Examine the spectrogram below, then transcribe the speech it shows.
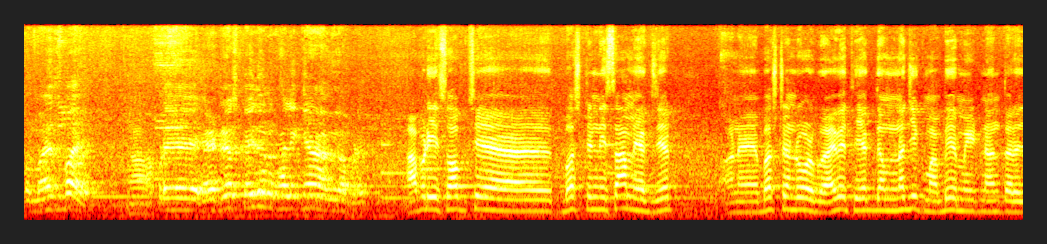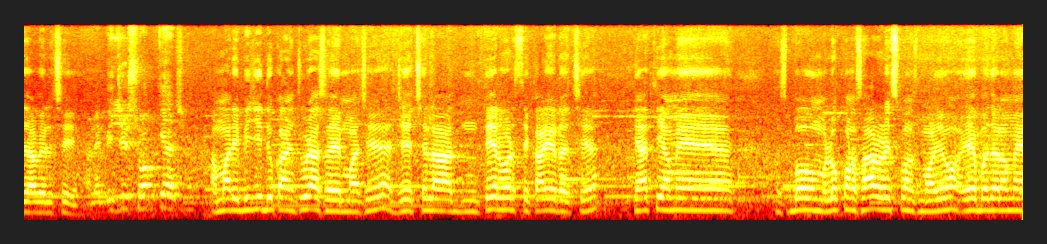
તો મહેશભાઈ હા. આપણે એડ્રેસ કહી દો ને ખાલી ક્યાં આવ્યું આપણે? આપણી શોપ છે બસ સ્ટેન્ડની સામે એક્ઝેક્ટ અને બસ સ્ટેન્ડ રોડ હાઈવેથી એકદમ નજીકમાં બે મિનિટના અંતરે જ આવેલ છે. અને બીજી શોપ ક્યાં છે? અમારી બીજી દુકાન ચુડા શહેરમાં છે જે છેલ્લા તેર વર્ષથી કાર્યરત છે. ત્યાંથી અમે બહુ લોકોનો સારો રિસ્પોન્સ મળ્યો. એ બદલ અમે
